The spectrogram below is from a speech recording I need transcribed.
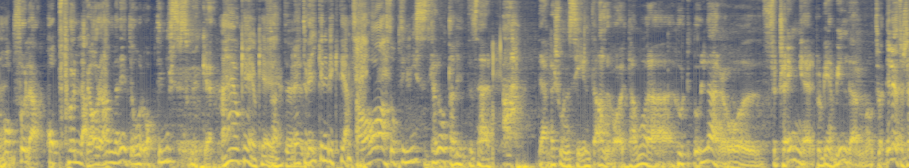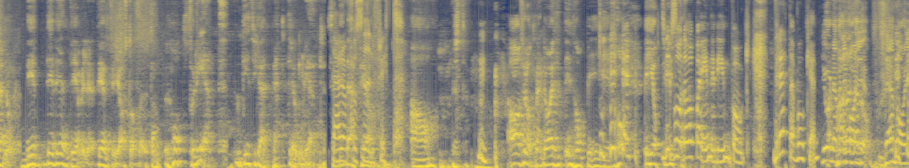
Hoppfulla. hoppfulla. Jag använder inte optimism så mycket. Nej, okej, okej. Att, eh, Retoriken är viktig alltså. Ja, alltså optimist kan låta lite så här, ah, den personen ser inte allvaret, han bara hurtbullar och förtränger problembilden. Och tror att det löser sig nog. Det, det, det, är inte jag vill, det är inte jag står för, utan hoppfullhet. Det tycker jag är ett bättre ord egentligen. Det jag- fossilfritt. Ja, just det. Ja, förlåt mig. Det var ett inhopp i, i Vi optimismen. båda hoppar in i din bok. Berätta boken. Jo, nej, men det var ju, den var ju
